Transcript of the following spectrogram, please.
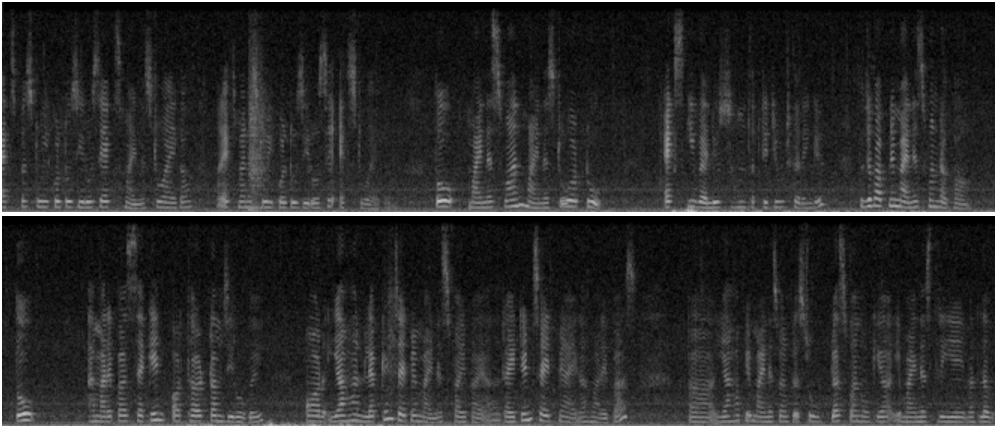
x plus two equal to zero से x माइनस टू आएगा, और x minus two equal to zero से x टू आएगा। तो माइनस वन माइनस टू और टू x की वैल्यूज़ हम सब्सटीट्यूट करेंगे। तो जब आपने माइनस वन रखा तो हमारे पास सेकेंड और थर्ड टर्म ज़ीरो हो गई, और यहाँ लेफ़्ट हैंड साइड में माइनस फाइव आया राइट हैंड साइड में आएगा हमारे पास यहाँ पे minus one plus two plus one हो गया, ये माइनस थ्री ए मतलब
